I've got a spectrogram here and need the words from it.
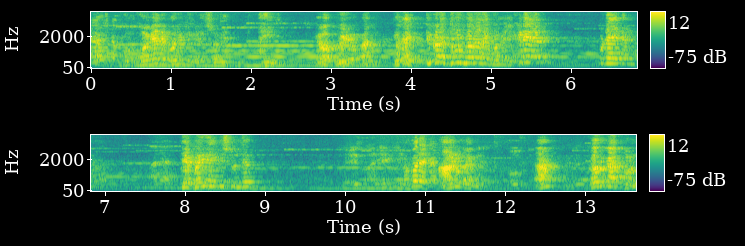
गो- गोम्याने बोलू तिकडे सोम्या आई हे बघ व्हिडिओ कॉल काय तिकडे दूर बघा नाही गोम्या इकडे. कुठे आहे त्या ते बरी आहे की सुंदर आणू का मी हा करू का फोन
